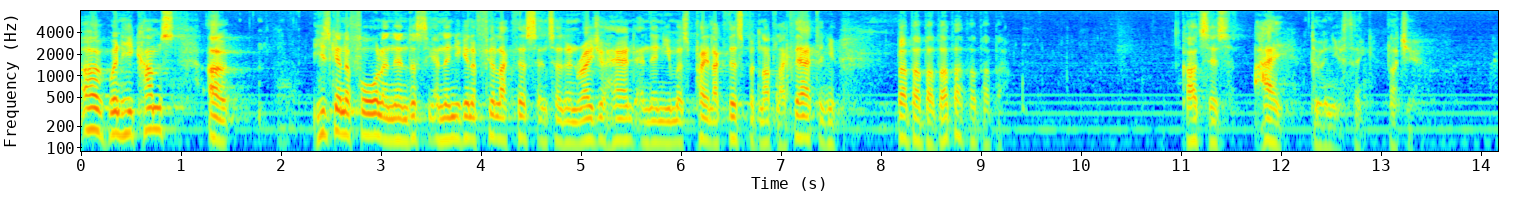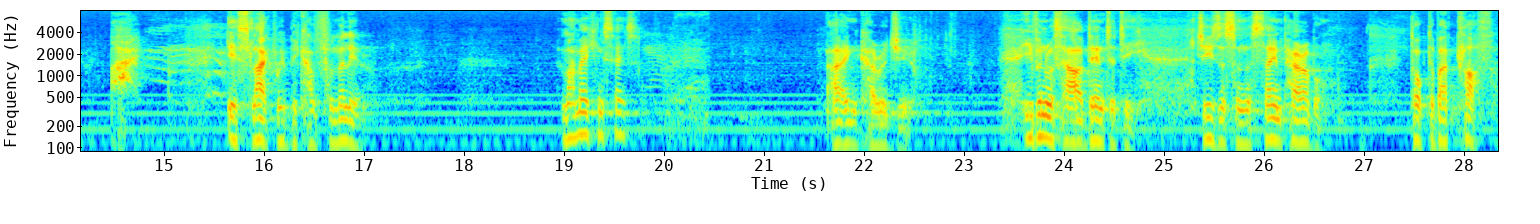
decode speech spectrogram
oh, when he comes, oh, he's going to fall, and then this, and then you're going to feel like this, and so then raise your hand, and then you must pray like this, but not like that, and you, blah, blah, blah, blah, blah, blah, blah. God says, I do a new thing, not you. I. It's like we become familiar. Am I making sense? I encourage you even with our identity. Jesus, in the same parable, talked about cloth.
